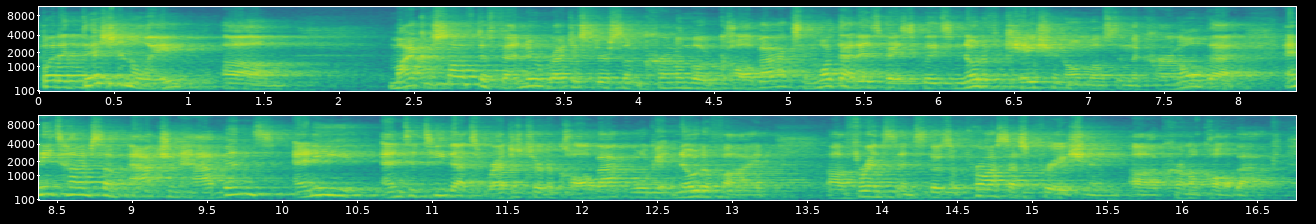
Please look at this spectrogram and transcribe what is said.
But additionally, um, Microsoft Defender registers some kernel mode callbacks, and what that is basically, it's a notification almost in the kernel that anytime some action happens, any entity that's registered a callback will get notified. Uh, for instance, there's a process creation uh, kernel callback.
